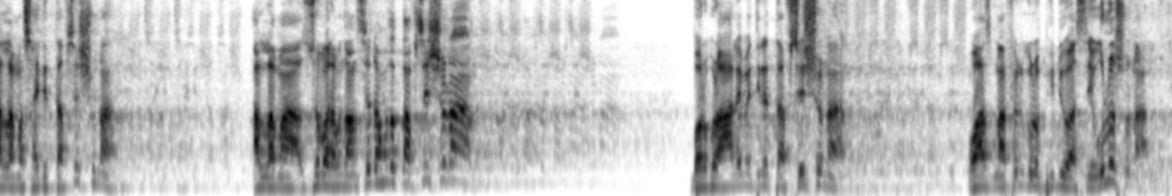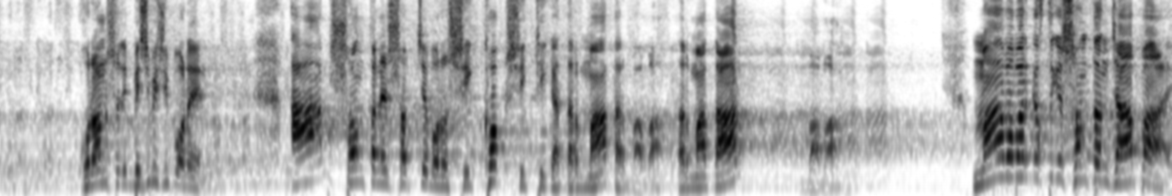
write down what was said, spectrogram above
আল্লামা সাইদের তাফসির শোনান। আল্লামা জুবার আহমদ আনসির আহমদ তাফসির শোনান। বড় বড় আলেমে দিনের তাফসির শোনান। ওয়াজ মাহফিলগুলো ভিডিও আছে এগুলো শোনান। কোরআন শরীফ বেশি বেশি পড়েন। আর সন্তানের সবচেয়ে বড় শিক্ষক, শিক্ষিকা তার মা, তার বাবা। তার মা, তার বাবা। মা বাবার কাছ থেকে সন্তান যা পায়,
